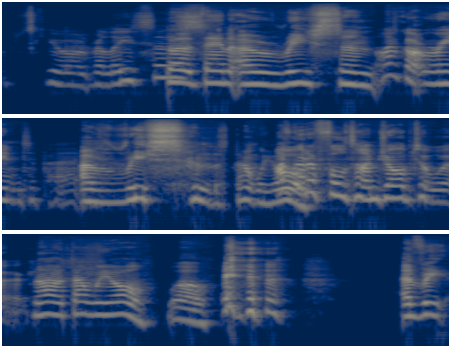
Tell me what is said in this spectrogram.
obscure releases. But then a recent, I've got rent to pay. a recent, don't we all I've all? got a full time job to work. No, don't we all? Well, every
